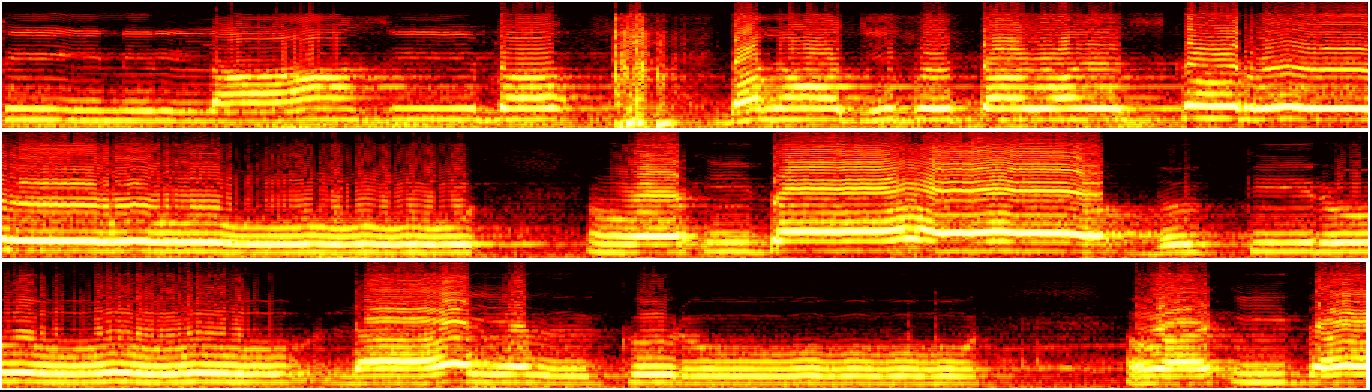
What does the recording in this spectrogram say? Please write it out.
تين طين بلا بل تس کرو۔ وإذا ذكروا لائل يذكرون۔ وإذا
